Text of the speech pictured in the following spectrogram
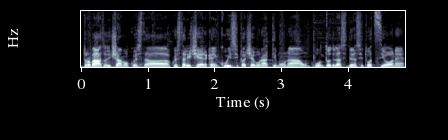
trovato, diciamo, questa, questa ricerca in cui si faceva un attimo una- un punto della, della situazione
